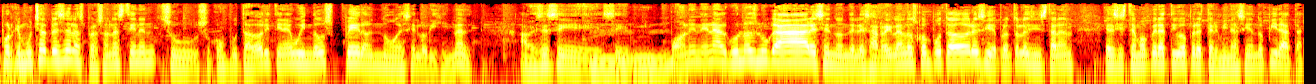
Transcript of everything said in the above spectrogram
Porque muchas veces las personas tienen su, su computador y tiene Windows, pero no es el original a veces se, mm -hmm. se, ponen en algunos lugares en donde les arreglan los computadores y de pronto les instalan el sistema operativo, pero termina siendo pirata.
